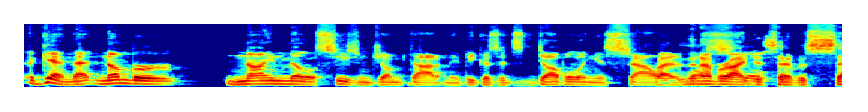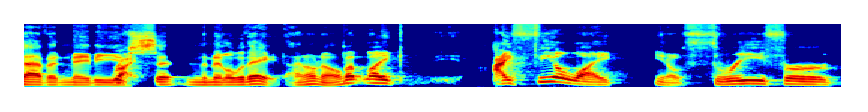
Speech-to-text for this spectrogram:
again, that number nine mil a season jumped out at me because it's doubling his salary. Right, the number I just said was seven. Maybe you right. sit in the middle with eight. I don't know. But like, I feel like, you know, three for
